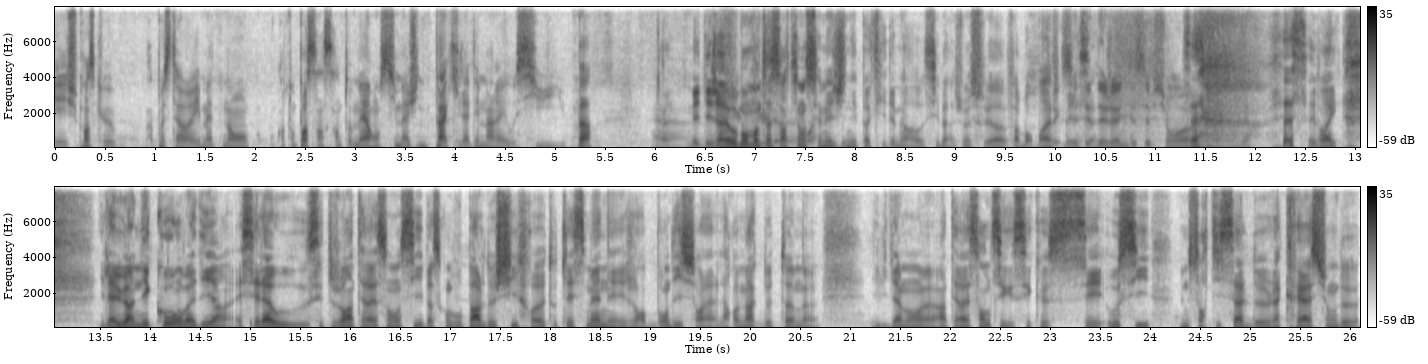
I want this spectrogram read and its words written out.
Et je pense que, a posteriori, maintenant, quand on pense à un Saint-Omer, on s'imagine pas qu'il a démarré aussi bas. Euh, Mais déjà, au moment de sa sortie, on ouais. s'imaginait pas qu'il démarrait aussi bas. Je me souviens. Enfin bon, bref. mais C'était déjà une déception. euh, c'est vrai qu'il a eu un écho, on va dire, et c'est là où c'est toujours intéressant aussi, parce qu'on vous parle de chiffres euh, toutes les semaines, et je rebondis sur la, la remarque de Tom, évidemment intéressante, c'est que c'est aussi une sortie salle de la création de,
